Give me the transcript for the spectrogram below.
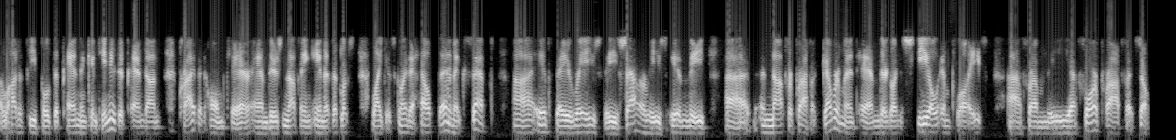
a lot of people depend and continue to depend on private home care, and there's nothing in it that looks like it's going to help them except uh, if they raise the salaries in the uh, not-for-profit government, and they're going to steal employees uh, from the uh, for-profit. So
